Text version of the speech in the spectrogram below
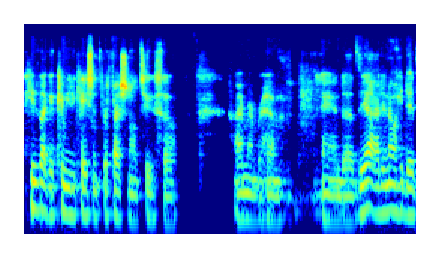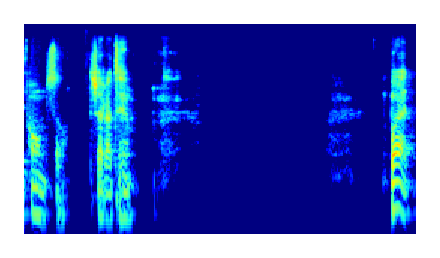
he's like a communications professional too. So I remember him, and uh, yeah, I didn't know he did poems. So shout out to him. But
